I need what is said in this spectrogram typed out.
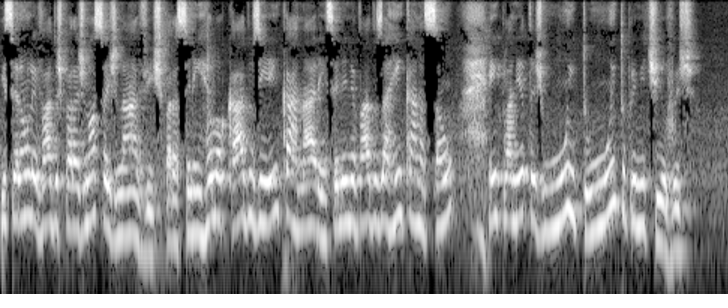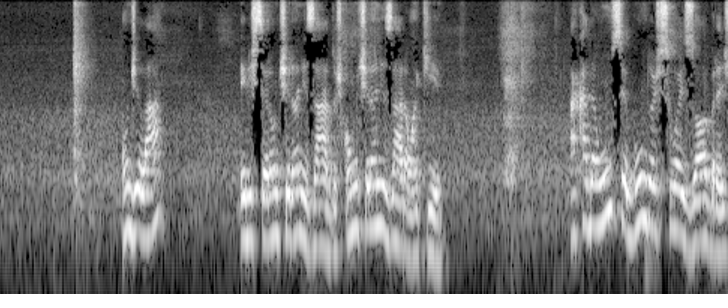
e serão levados para as nossas naves para serem relocados e encarnarem, serem levados à reencarnação em planetas muito, muito primitivos. Onde lá eles serão tiranizados, como tiranizaram aqui. a cada um segundo as suas obras.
